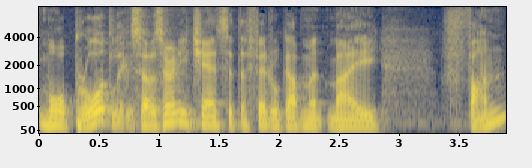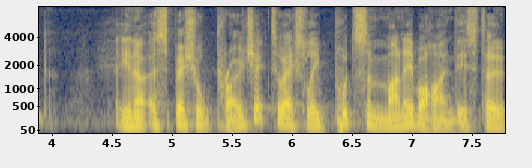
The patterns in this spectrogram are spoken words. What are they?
more broadly. So is there any chance that the federal government may fund you know, a special project to actually put some money behind this to,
